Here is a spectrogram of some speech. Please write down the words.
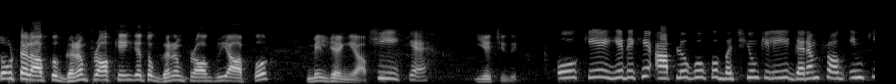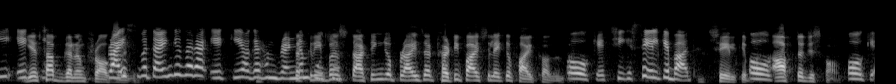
टोटल आपको गर्म फ्रॉक कहेंगे तो गर्म फ्रॉक भी आपको मिल जाएँगे आप ठीक है। ये चीज़ें। ओके ये देखिए आप लोगों को बच्चियों के लिए गरम फ्रॉक इनकी एक ये सब गरम फ्रॉक प्राइस बताएँगे जरा एक की अगर हम रैंडम तकरीबन स्टार्टिंग जो प्राइस है 35 से लेकर 5000 ओके ठीक है सेल के बाद। सेल के बाद after discount okay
